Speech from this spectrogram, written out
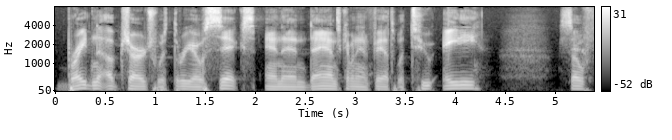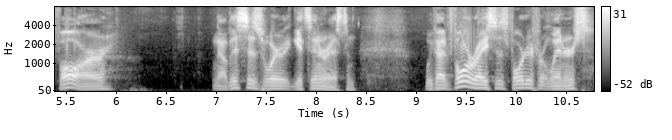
Braden Upchurch with 306. And then Dan's coming in fifth with 280. So far, now this is where it gets interesting. We've had four races, four different winners.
